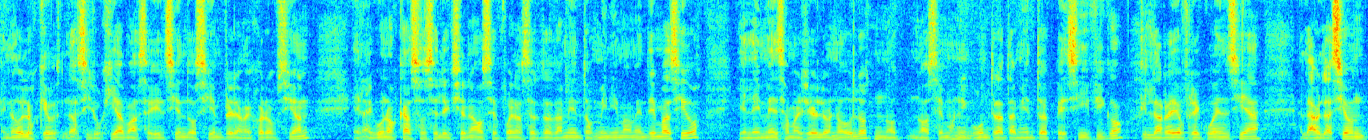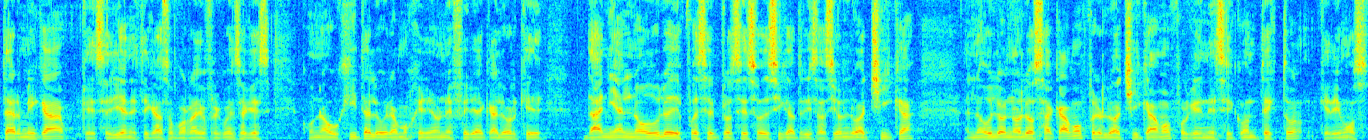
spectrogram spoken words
hay nódulos que la cirugía va a seguir siendo siempre la mejor opción. En algunos casos seleccionados se pueden hacer tratamientos mínimamente invasivos y en la inmensa mayoría de los nódulos no, hacemos ningún tratamiento específico. Y la radiofrecuencia, la ablación térmica, que sería en este caso por radiofrecuencia, que es con una agujita logramos generar una esfera de calor que daña el nódulo y después el proceso de cicatrización lo achica. El nódulo no lo sacamos, pero lo achicamos porque en ese contexto queremos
